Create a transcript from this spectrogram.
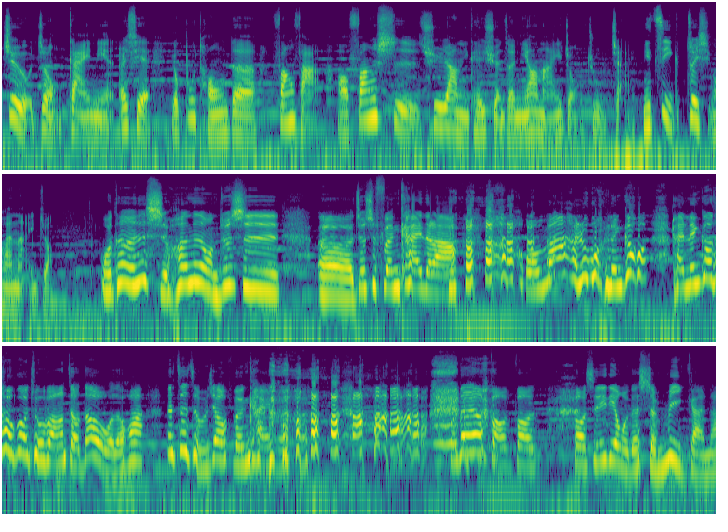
就有这种概念，而且有不同的方法哦方式去让你可以选择你要哪一种住宅，你自己最喜欢哪一种？我当然是喜欢那种就是呃就是分开的啦。我妈如果能够还能够透过厨房找到我的话，那这怎么叫分开呢？我当然要保保保持一点我的神秘感啊！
